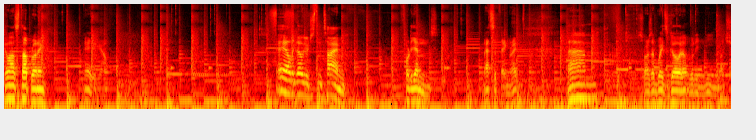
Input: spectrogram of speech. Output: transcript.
Come on, stop running. There you go. Hey, Eldigo, you're just in time. For the end. That's the thing, right? Um, as far as upgrades go, I don't really need much.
